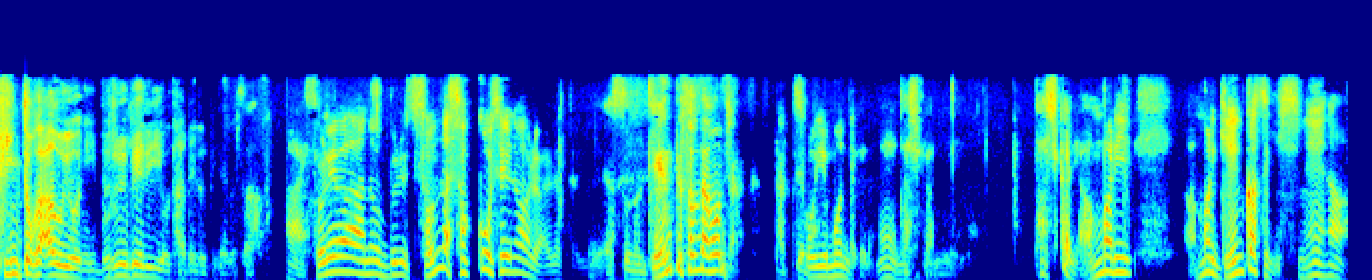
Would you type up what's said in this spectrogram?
ピントが合うようにブルーベリーを食べるみたいなさ。あそれはあのブルー、そんな即効性のあるあれだったらいや、その、弦ってそんなもんじゃん。だってそういうもんだけどね、確かに。確かにあんまり、あんまり験担ぎしねえな。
